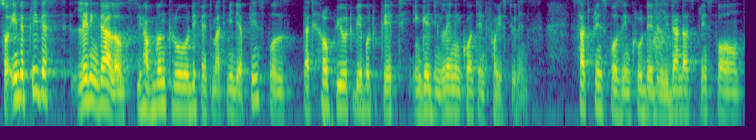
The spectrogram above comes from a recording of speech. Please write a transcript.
So in the previous learning dialogues, you have gone through different multimedia principles that help you to be able to create engaging learning content for your students. Such principles included the redundancy principle,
